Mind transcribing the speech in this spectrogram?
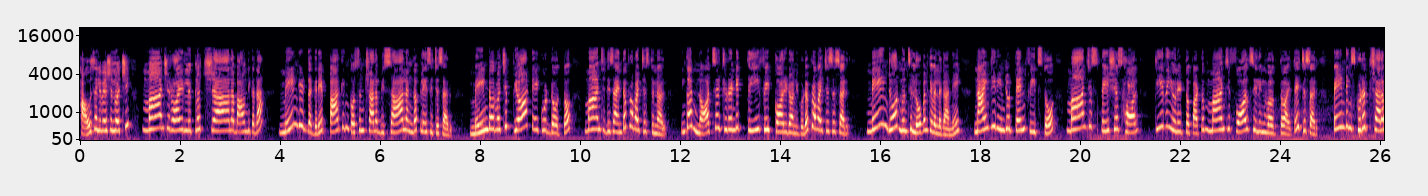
హౌస్ ఎలివేషన్ వచ్చి మంచి రాయల్ లుక్లో చాలా బాగుంది కదా. మెయిన్ గేట్ దగ్గరే పార్కింగ్ కోసం చాలా విశాలంగా ప్లేస్ ఇచ్చేశారు. మెయిన్ డోర్ వచ్చి ప్యూర్ టేక్వుడ్ డోర్తో మంచి డిజైన్తో ప్రొవైడ్ చేస్తున్నారు. ఇంకా నార్త్ సైడ్ చూడండి త్రీ ఫీట్ కారిడార్ని కూడా ప్రొవైడ్ చేసేసారు. మెయిన్ డోర్ నుంచి లోపలికి వెళ్ళగానే నైన్టీన్ ఇంటూ టెన్ ఫీట్స్తో మంచి స్పేషియస్ హాల్ టీవీ యూనిట్తో పాటు మంచి ఫాల్ సీలింగ్ వర్క్తో అయితే ఇచ్చేసారు. పెయింటింగ్స్ కూడా చాలా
